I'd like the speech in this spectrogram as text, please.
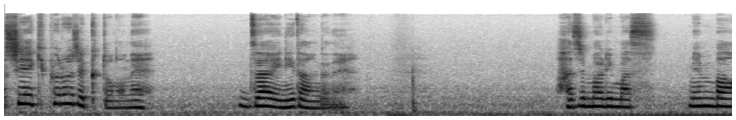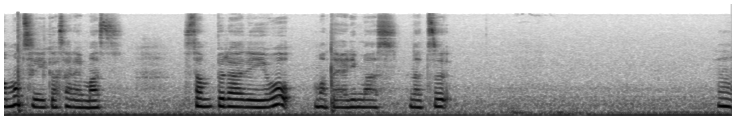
推し駅プロジェクトのね第2弾がね始まります。メンバーも追加されます。スタンプラリーをまたやります。夏。うん。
